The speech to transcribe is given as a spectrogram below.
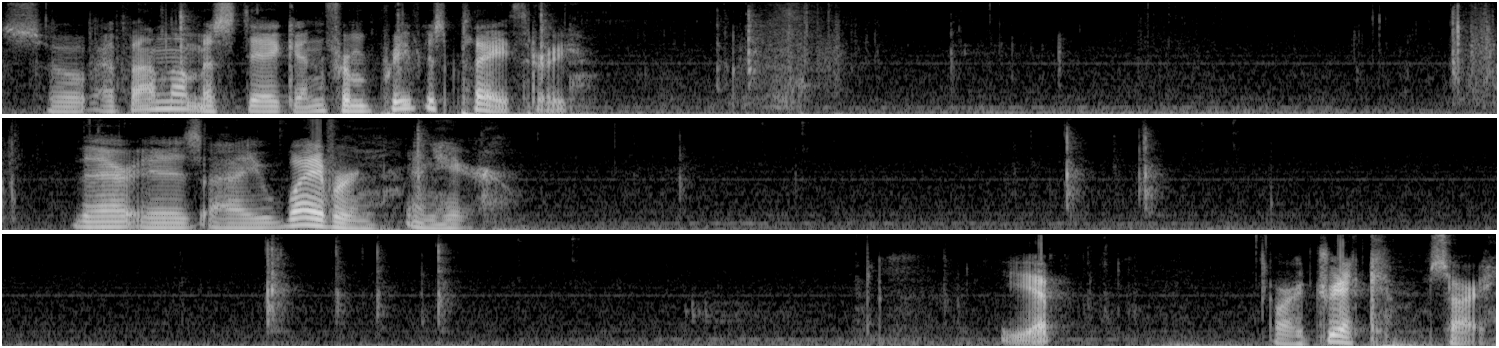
So, if I'm not mistaken, from previous playthrough, there is a wyvern in here. Yep. Or a drake, sorry.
